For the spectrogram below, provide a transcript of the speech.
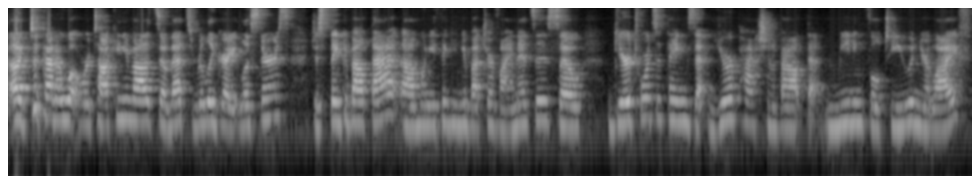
uh, to kind of what we're talking about. So that's really great, listeners. Just think about that um, when you're thinking about your finances. So gear towards the things that you're passionate about, that meaningful to you in your life,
